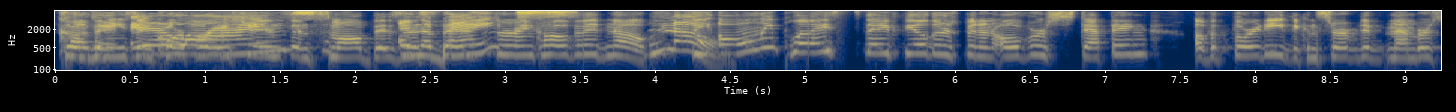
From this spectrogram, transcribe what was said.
companies and corporations and small businesses banks? during COVID? No. No. The only place they feel there's been an overstepping of authority, the conservative members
